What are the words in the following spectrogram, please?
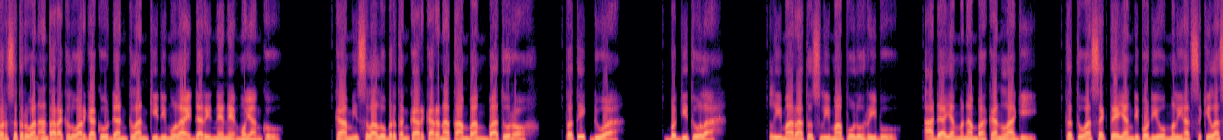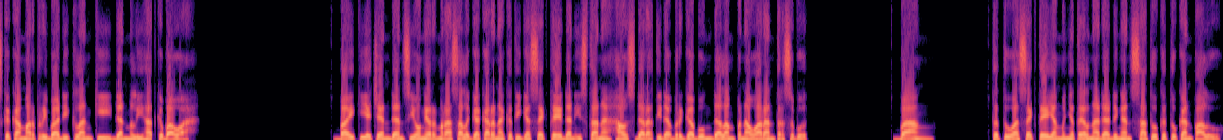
perseteruan antara keluargaku dan klan Qi dimulai dari nenek moyangku. Kami selalu bertengkar karena tambang batu roh. Petik 2. Begitulah. 550 ribu. Ada yang menambahkan lagi. Tetua sekte yang di podium melihat sekilas ke kamar pribadi klan Qi dan melihat ke bawah. Baik Ye Chen dan Xionger merasa lega karena ketiga sekte dan istana Haus Darah tidak bergabung dalam penawaran tersebut. Bang! Tetua sekte yang menyetel nada dengan satu ketukan palu.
